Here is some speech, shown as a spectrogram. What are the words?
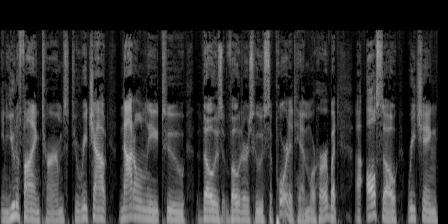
in unifying terms, to reach out not only to those voters who supported him or her, but uh, also reaching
